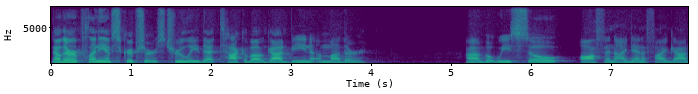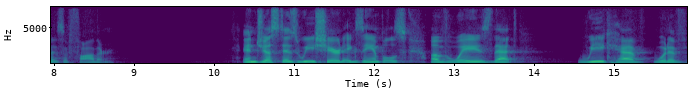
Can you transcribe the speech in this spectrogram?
Now, there are plenty of scriptures, truly, that talk about God being a mother, uh, but we so often identify God as a father. And just as we shared examples of ways that we have, would have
